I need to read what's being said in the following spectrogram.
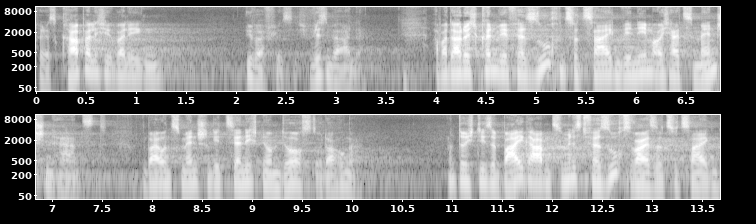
Für das körperliche Überlegen überflüssig, wissen wir alle. Aber dadurch können wir versuchen zu zeigen, wir nehmen euch als Menschen ernst. Bei uns Menschen geht es ja nicht nur um Durst oder Hunger. Und durch diese Beigaben zumindest versuchsweise zu zeigen,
